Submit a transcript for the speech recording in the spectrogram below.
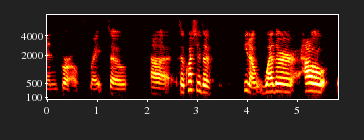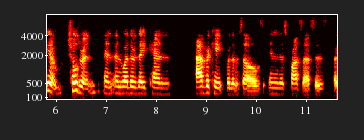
and girls, right? So, uh, so questions of, you know, whether how you know children and and whether they can advocate for themselves in this process is a,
